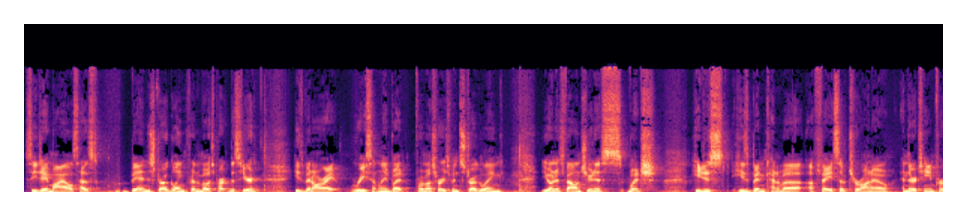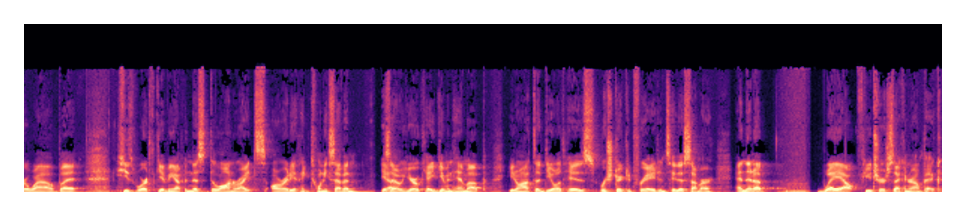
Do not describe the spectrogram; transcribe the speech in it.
CJ Miles has been struggling for the most part this year. He's been all right recently, but for the most part, he's been struggling. Jonas Valanciunas, which he just he's been kind of a, a face of Toronto and their team for a while, but he's worth giving up in this. Delon Wright's already, I think, twenty seven. Yeah. So you're okay giving him up. You don't have to deal with his restricted free agency this summer, and then a way out future second round pick.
